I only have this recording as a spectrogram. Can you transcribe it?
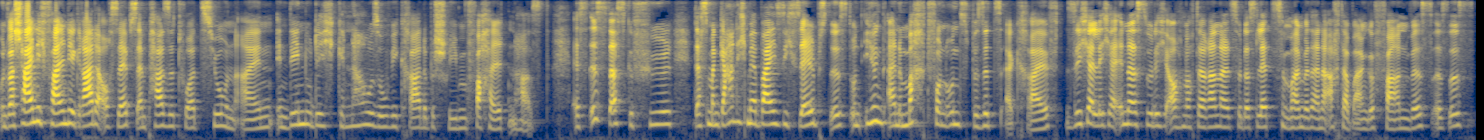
Und wahrscheinlich fallen dir gerade auch selbst ein paar Situationen ein, in denen du dich genauso wie gerade beschrieben verhalten hast. Es ist das Gefühl, dass man gar nicht mehr bei sich selbst ist und irgendeine Macht von uns Besitz ergreift. Sicherlich erinnerst du dich auch noch daran, als du das letzte Mal mit einer Achterbahn gefahren bist. Es ist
